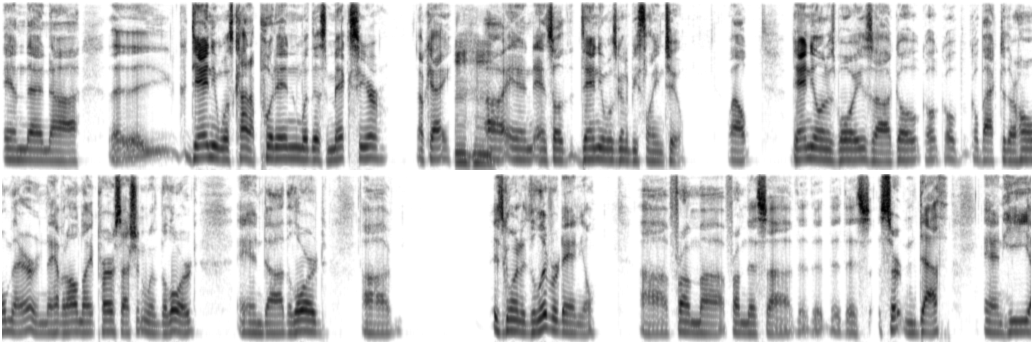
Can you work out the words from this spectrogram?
And then uh, Daniel was kind of put in with this mix here. Okay. Mm-hmm. and, and so Daniel was going to be slain too. Well, Daniel and his boys uh, go go go go back to their home there, and they have an all night prayer session with the Lord, and uh, the Lord uh, is going to deliver Daniel uh, from uh, from this uh, the, the, the, this certain death, and he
